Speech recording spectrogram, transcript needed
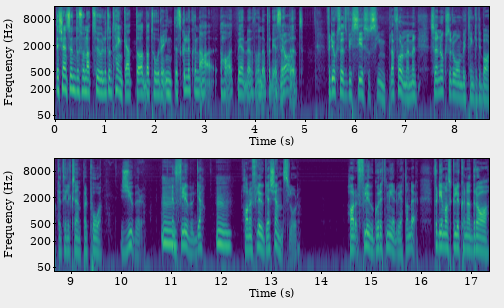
det känns ju inte så naturligt att tänka att da- datorer inte skulle kunna ha, ha ett medvetande på det Ja. sättet. För det är också att vi ser så simpla former, men sen också då om vi tänker tillbaka till exempel på djur. Mm. En fluga. Mm. Har en fluga känslor? Har flugor ett medvetande? För det man skulle kunna dra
